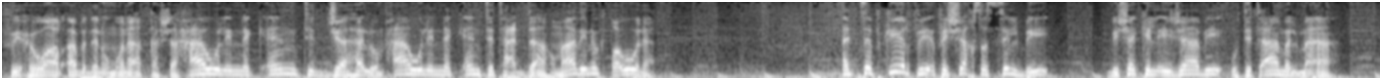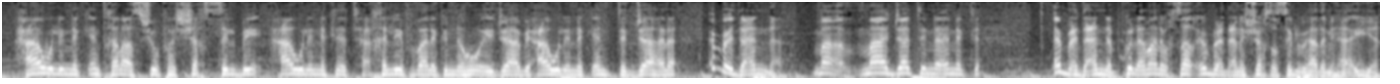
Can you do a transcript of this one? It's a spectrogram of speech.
في حوار ابدا ومناقشة حاول إنك أنت تتجاهلهم حاول إنك أنت تتعداهم هذه نقطة أولى. التفكير في في الشخص السلبي بشكل إيجابي وتتعامل معاه. حاول إنك أنت خلاص شوف هالشخص سلبي حاول إنك تخليه في بالك إنه هو إيجابي حاول إنك أنت تتجاهله. ابعد عنه. ما ما جات إن إنك ت... ابعد عنه. بكل أمانة باختصار ابعد عن الشخص السلبي هذا نهائيا.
